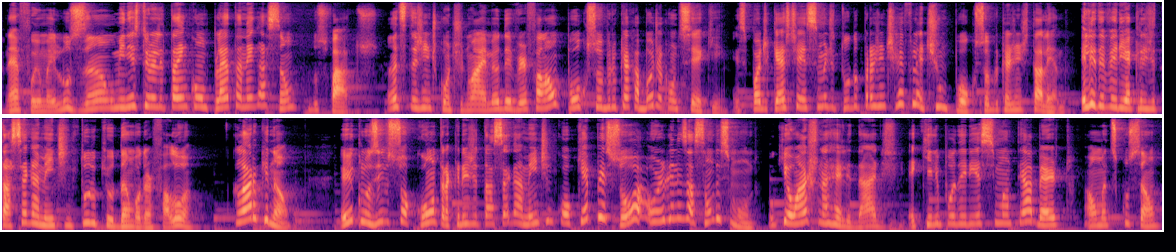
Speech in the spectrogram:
né? Foi uma ilusão. O ministro ele tá em completa negação dos fatos. Antes da gente continuar, é meu dever falar um pouco sobre o que acabou de acontecer aqui. Esse podcast é acima de tudo pra gente refletir um pouco sobre o que a gente tá lendo. Ele deveria acreditar cegamente em tudo que o Dumbledore falou? Claro que não. Eu, inclusive, sou contra acreditar cegamente em qualquer pessoa ou organização desse mundo. O que eu acho na realidade é que ele poderia se manter aberto a uma discussão.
